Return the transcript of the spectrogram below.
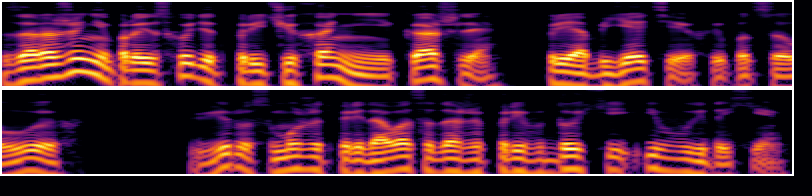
Заражение происходит при чихании и кашле, при объятиях и поцелуях вирус может передаваться даже при вдохе и выдохе.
